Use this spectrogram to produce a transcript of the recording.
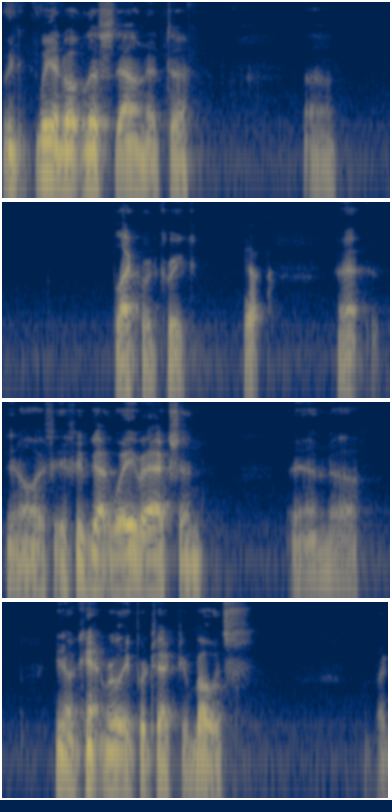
We we had boat lifts down at uh, uh, Blackbird Creek. Yeah. That, you know, if if you've got wave action, and uh, you know can't really protect your boats, like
